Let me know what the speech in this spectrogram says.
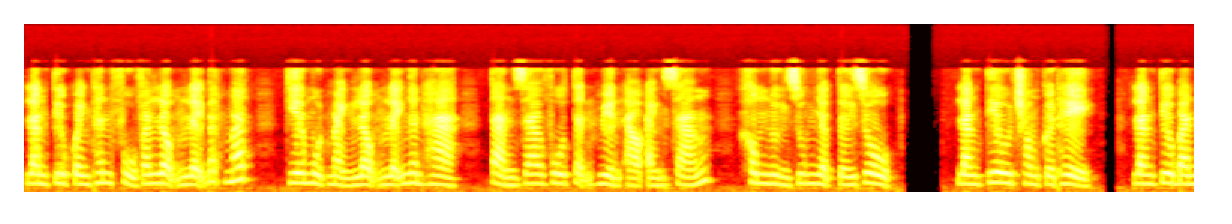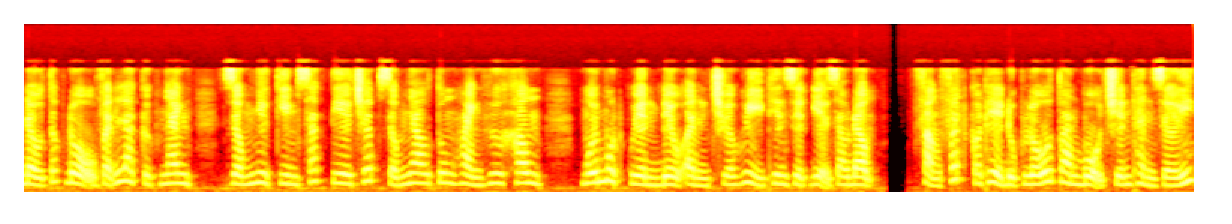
Lăng Tiêu quanh thân phủ văn lộng lẫy bắt mắt, kia một mảnh lộng lẫy ngân hà, tản ra vô tận huyền ảo ánh sáng, không ngừng dung nhập tới rồ. Lăng Tiêu trong cơ thể, Lăng Tiêu ban đầu tốc độ vẫn là cực nhanh, giống như kim sắc tia chớp giống nhau tung hoành hư không, mỗi một quyền đều ẩn chứa hủy thiên diệt địa dao động, phảng phất có thể đục lỗ toàn bộ chiến thần giới.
